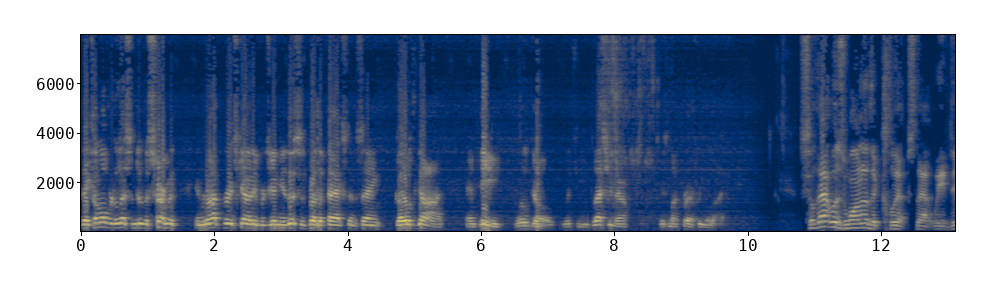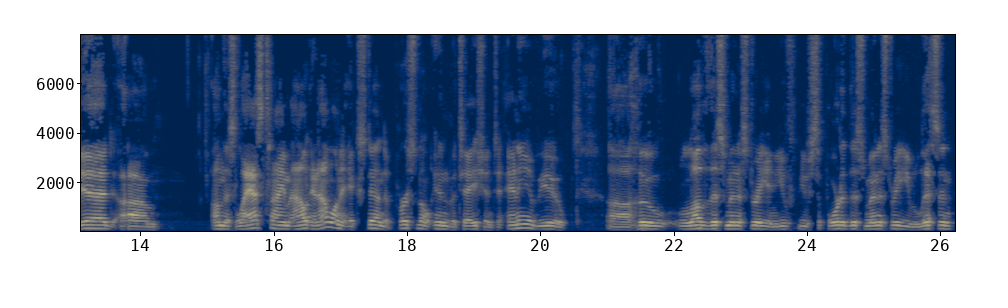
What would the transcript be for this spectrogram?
they come over to listen to the sermon in Rockbridge County, Virginia. This is Brother Paxton saying, Go with God, and He will go with you. Bless you now, is my prayer for your life. So that was one of the clips that we did um, on this last time out, and I want to extend a personal invitation to any of you uh, who love this ministry and you've you've supported this ministry. You listen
